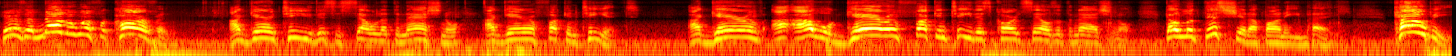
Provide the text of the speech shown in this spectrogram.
Here's another one for Carvin. I guarantee you this is selling at the National. I guarantee it. I guarantee I, I will guarantee this card sells at the National. Go look this shit up on eBay. Kobe,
